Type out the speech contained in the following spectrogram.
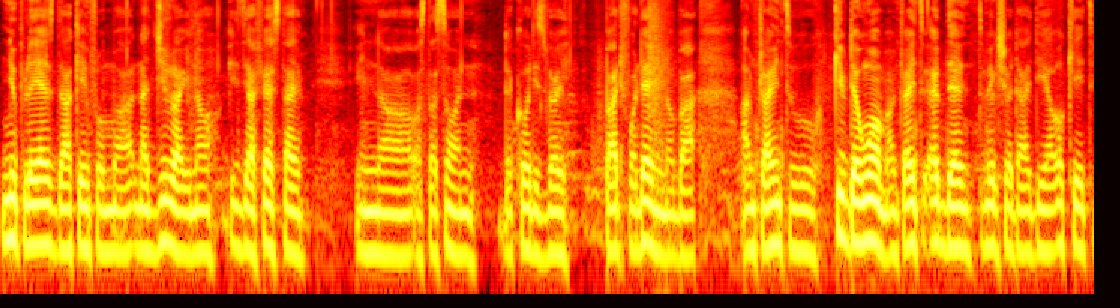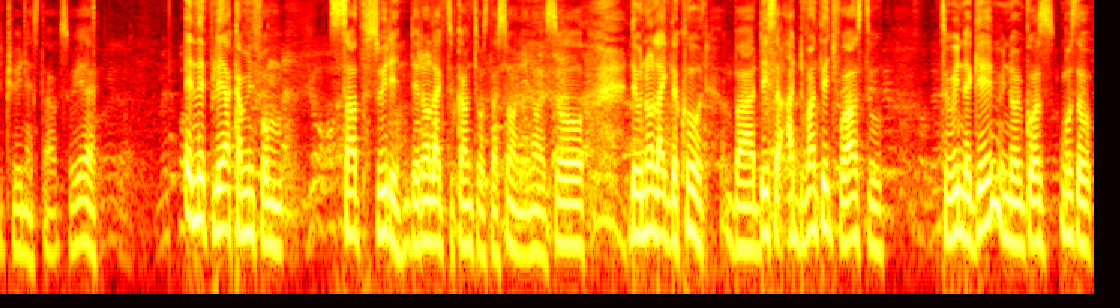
new players that came from uh, Nigeria. You know, it's their first time in uh, Östersund. The cold is very bad for them, you know. But I'm trying to keep them warm. I'm trying to help them to make sure that they are okay to train and stuff. So yeah, any player coming from South Sweden, they don't like to come to Östersund, you know. So they will not like the cold. But this is an advantage for us to to win the game, you know, because most of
